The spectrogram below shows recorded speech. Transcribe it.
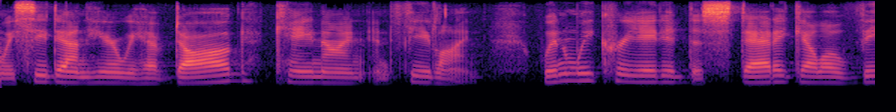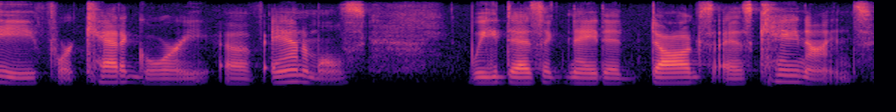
we see down here we have dog, canine, and feline. When we created the static LOV for category of animals, we designated dogs as canines.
